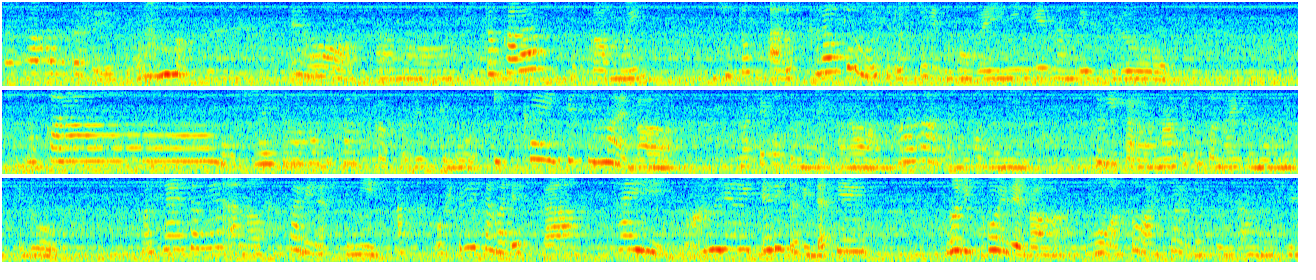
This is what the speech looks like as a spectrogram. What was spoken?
最初は恥ずかしいですよ。でもあの人からとかも人あ私カラオケもむしろ一人の方がいい人間なんですけど人からも最初は恥ずかしかったですけど一回行ってしまえばなんてことないから観覧車も多分次からはなんてことないと思うんですけど、まあ、最初ねあの係の人に「あお一人様ですかはいこのやり取りだけ乗り越えればもうあとは一人の空間だし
